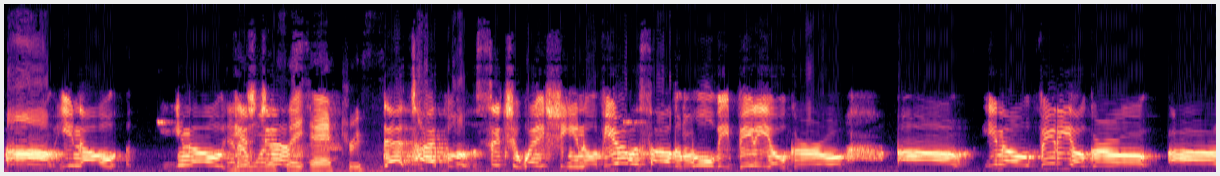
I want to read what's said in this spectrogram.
Um, you know, you know, And it's just say actress. that type of situation, you know, if you ever saw the movie Video Girl, uh, you know, Video Girl uh,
